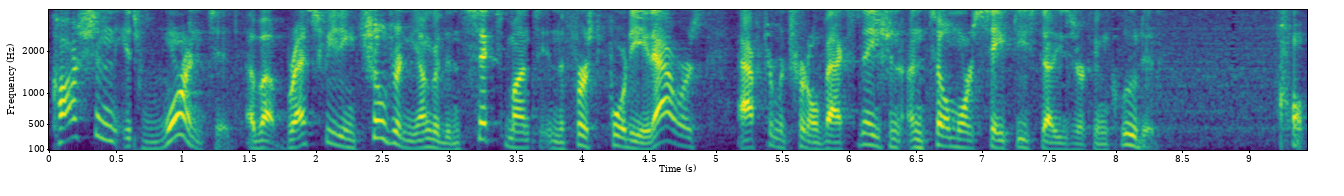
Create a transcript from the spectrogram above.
Caution is warranted about breastfeeding children younger than six months in the first 48 hours after maternal vaccination until more safety studies are concluded. Oh,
